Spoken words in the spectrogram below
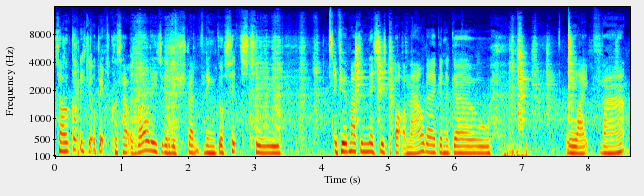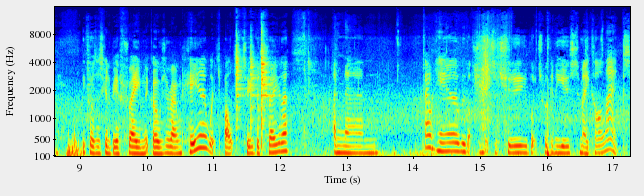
so I've got these little bits cut out as well. These are going to be strengthening gussets to if you imagine this is the bottom now, they're going to go like that because there's going to be a frame that goes around here which bolts to the trailer. And then down here we've got some bits of tube which we're going to use to make our legs.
